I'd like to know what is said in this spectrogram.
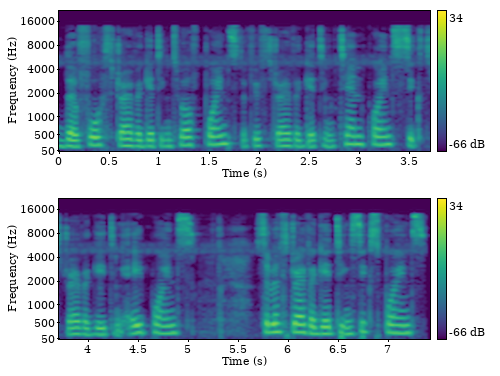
the fourth driver getting 12 points, the fifth driver getting 10 points, sixth driver getting 8 points, seventh driver getting 6 points,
